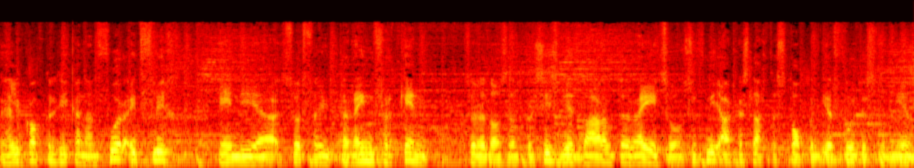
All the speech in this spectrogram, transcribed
helikoptertjie kan dan vooruit vlieg en die uh, soort van die terrein verken sodat ons dan presies weet waar om te ry. So ons hoef nie elke slag te stop en eers foto's te neem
